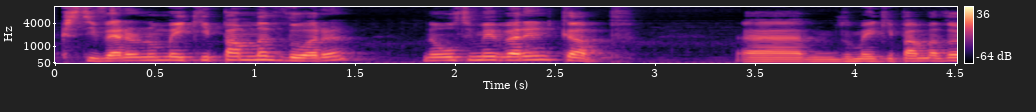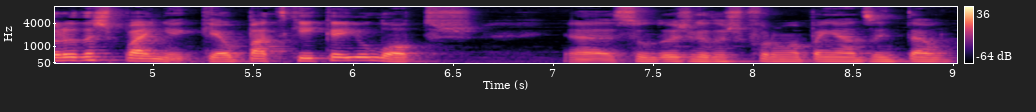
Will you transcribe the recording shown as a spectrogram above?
que estiveram numa equipa amadora na última Iberian Cup, um, de uma equipa amadora da Espanha, que é o Pat Kika e o Lotus. Uh, são dois jogadores que foram apanhados então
